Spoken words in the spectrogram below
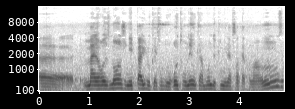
Euh, malheureusement, je n'ai pas eu l'occasion de retourner au Cameroun depuis 1991,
